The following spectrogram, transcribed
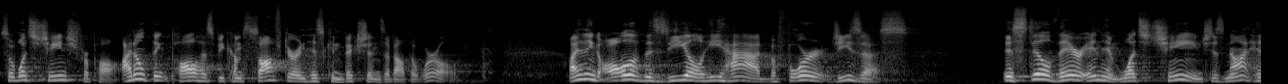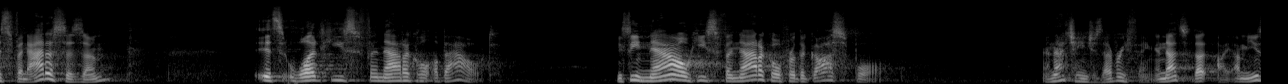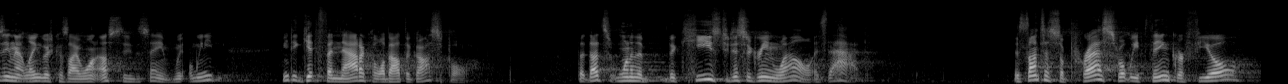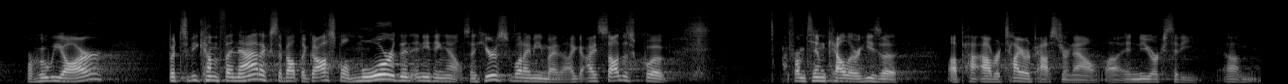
so what's changed for Paul? I don't think Paul has become softer in his convictions about the world. I think all of the zeal he had before Jesus is still there in him. What's changed is not his fanaticism, it's what he's fanatical about. You see, now he's fanatical for the gospel. And that changes everything. And that's, that, I, am using that language because I want us to do the same. We, we, need, we need to get fanatical about the gospel. That, that's one of the, the keys to disagreeing well, is that. It's not to suppress what we think or feel or who we are, but to become fanatics about the gospel more than anything else. And here's what I mean by that. I, I saw this quote from Tim Keller. He's a, a, a retired pastor now uh, in New York City. Um,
